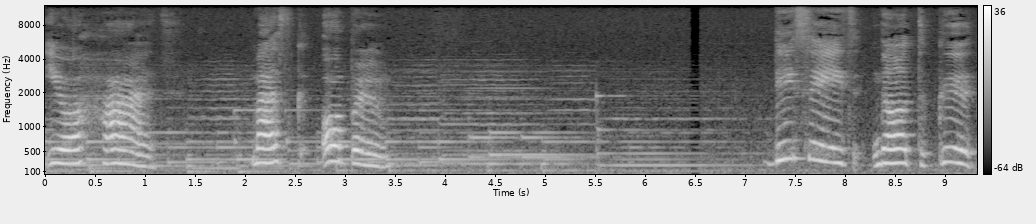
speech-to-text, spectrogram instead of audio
your hands. Mask open. This is not good.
